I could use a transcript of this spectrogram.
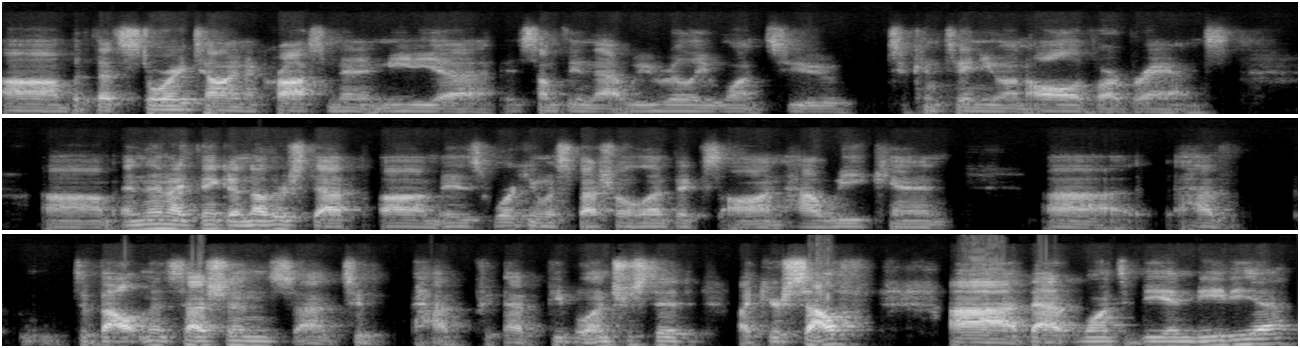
Um, but that storytelling across Minute Media is something that we really want to to continue on all of our brands. Um, and then I think another step um, is working with Special Olympics on how we can uh, have development sessions uh, to have, have people interested like yourself uh, that want to be in media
